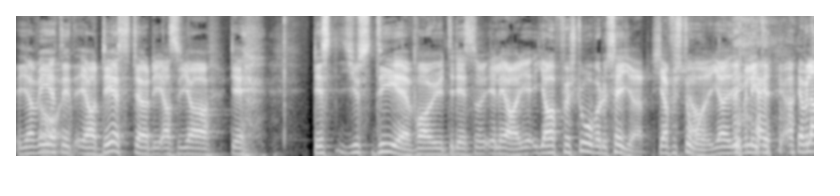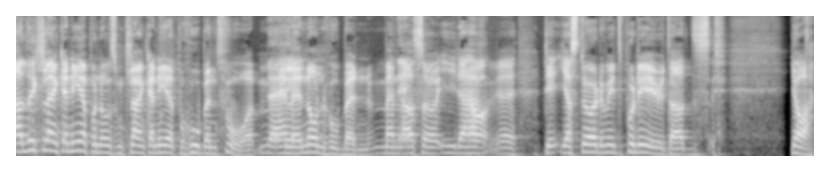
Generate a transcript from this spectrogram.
Jag vet Ja. inte, ja det störde alltså jag... Det, det, just det var ju inte det så, eller ja, jag, förstår vad du säger. Jag förstår. Ja. Jag, jag, vill inte, jag vill aldrig klanka ner på någon som klankar ner på Hoben 2. Nej. Eller non-Hoben. Men Nej. alltså i det här... eh, Det, jag störde mig inte på det utan... Ja,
